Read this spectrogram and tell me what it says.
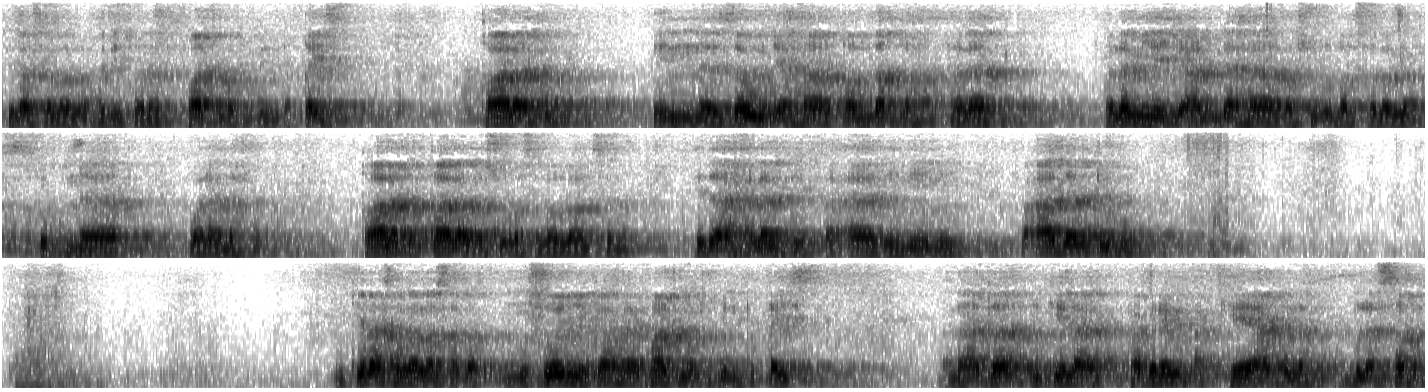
kila sallallahu hadith ona fatimatu bint qais qalat إن زوجها طلقها ثلاثة فلم يجعل لها رسول الله صلى الله عليه وسلم سكنا ولا نفق. قالت قال رسول الله صلى الله عليه وسلم إذا حللت فآذنيني. فآذنته. نكلا صلى الله عليه وسلم مسوني كافة فاطمة بنت قيس. أنا أتا نكلا كبرين أكيا بلا بلا سبا.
